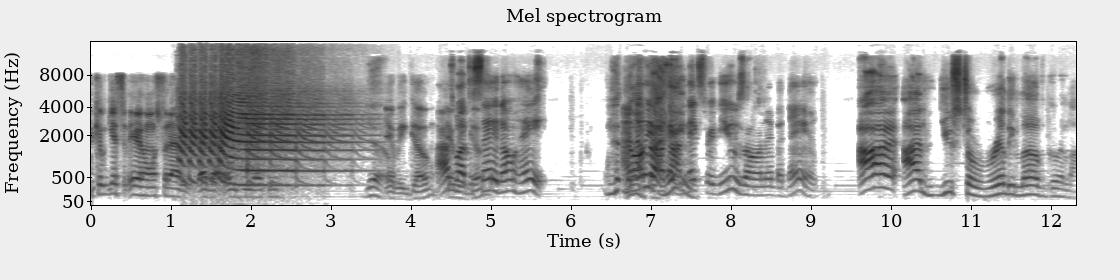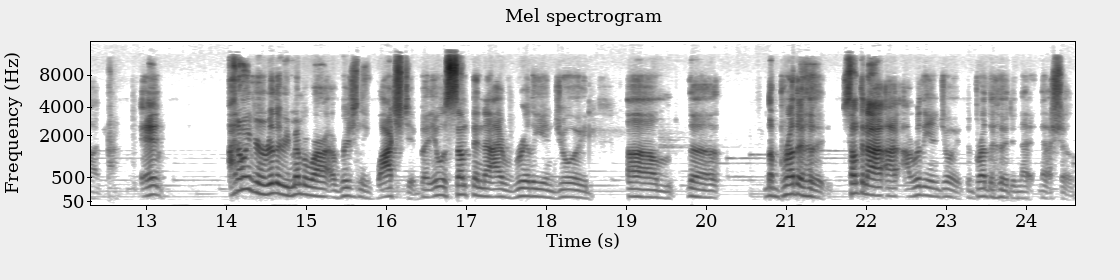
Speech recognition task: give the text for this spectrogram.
Can we get some air horns for that? that, that yeah. There we go. I was There about to go. say, don't hate. no, I know I'm y'all got mixed reviews on it, but damn. I I used to really love Gurren Lagann. It I don't even really remember where I originally watched it, but it was something that I really enjoyed. Um, the the brotherhood, something I I, I really enjoyed the brotherhood in that that show,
